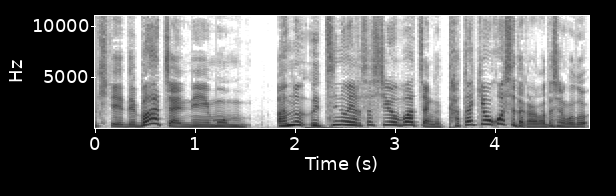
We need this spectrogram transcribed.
起きて、で、ばあちゃんにもう、あのうちの優しいおばあちゃんが叩き起こしてたから私のこと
